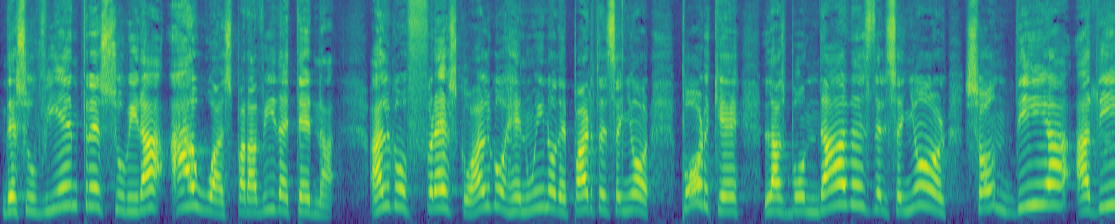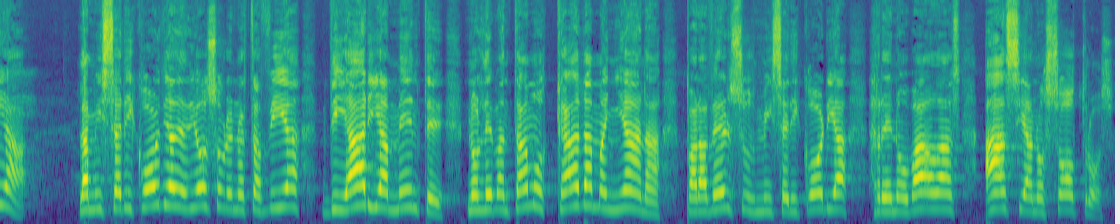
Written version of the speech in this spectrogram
de su vientre subirá aguas para vida eterna. algo fresco, algo genuino de parte del Señor, porque las bondades del Señor son día a día. La misericordia de Dios sobre nuestras vidas diariamente. Nos levantamos cada mañana para ver sus misericordias renovadas hacia nosotros.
